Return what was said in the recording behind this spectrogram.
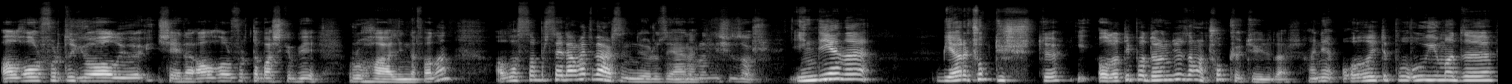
Al Horford'u yuvalıyor şeyler. Al Horford da başka bir ruh halinde falan. Allah sabır selamet versin diyoruz yani. Oranın işi zor. Indiana bir ara çok düştü. Oladipo döndüğü zaman çok kötüydüler. Hani Oladipo uyumadı.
